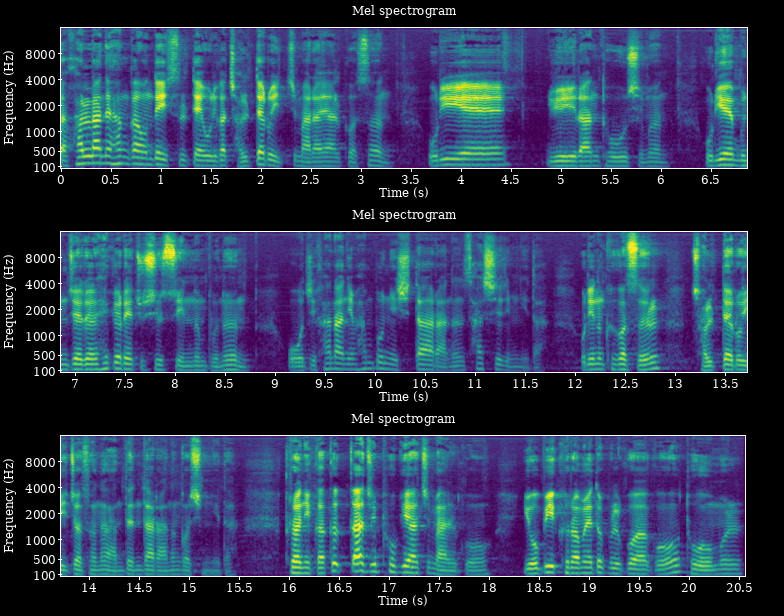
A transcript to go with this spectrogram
그러니까 환란의 한가운데 있을 때 우리가 절대로 잊지 말아야 할 것은 우리의 유일한 도우심은 우리의 문제를 해결해 주실 수 있는 분은 오직 하나님 한 분이시다라는 사실입니다. 우리는 그것을 절대로 잊어서는 안 된다라는 것입니다. 그러니까 끝까지 포기하지 말고 욥이 그럼에도 불구하고 도움을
